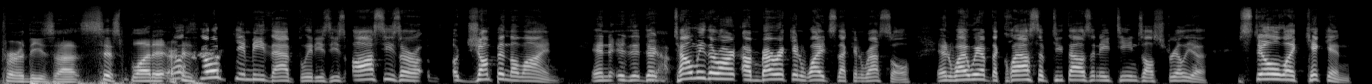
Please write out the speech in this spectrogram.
for these uh, cis blooded. No, don't give me that, please. These Aussies are, are jumping the line. And uh, yeah. tell me there aren't American whites that can wrestle, and why we have the class of 2018's Australia still like kicking.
